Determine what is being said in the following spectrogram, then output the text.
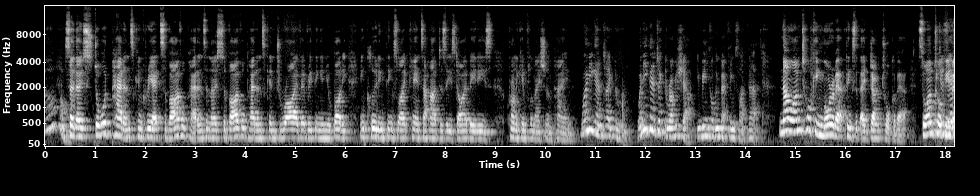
Oh. So those stored patterns can create survival patterns, and those survival patterns can drive everything in your body, including things like cancer, heart disease, diabetes, chronic inflammation, and pain. when are you going to take the When are you going to take the rubbish out? You've been talking about things like that. No, I'm talking more about things that they don't talk about. So I'm Which talking about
